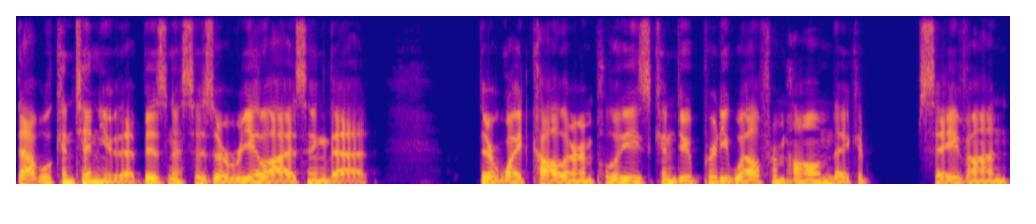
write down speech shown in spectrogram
that will continue, that businesses are realizing that their white collar employees can do pretty well from home. They could save on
